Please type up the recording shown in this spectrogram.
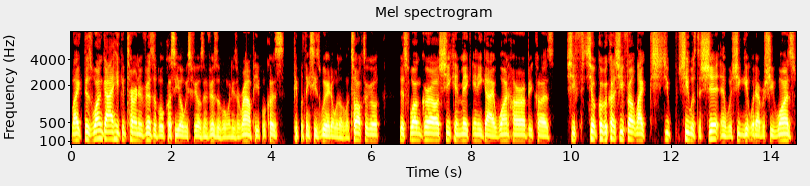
Like there's one guy he can turn invisible because he always feels invisible when he's around people because people think he's weird and will talk to her. This one girl, she can make any guy want her because she she because she felt like she she was the shit and would she can get whatever she wants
